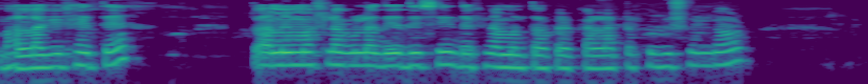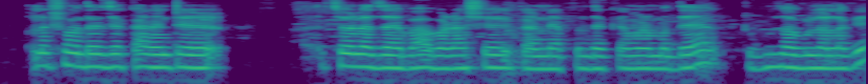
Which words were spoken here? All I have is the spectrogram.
ভালো লাগে খাইতে তো আমি মশলাগুলো দিয়ে দিছি, দেখেন আমার তরকার কালারটা খুবই সুন্দর। অনেক সময় দেখা যায় কারেন্টে চলে যায় বা আবার আসে কারণে আপনাদের ক্যামেরার মধ্যে একটু গুলা লাগে।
